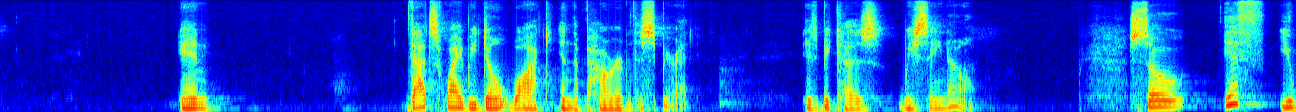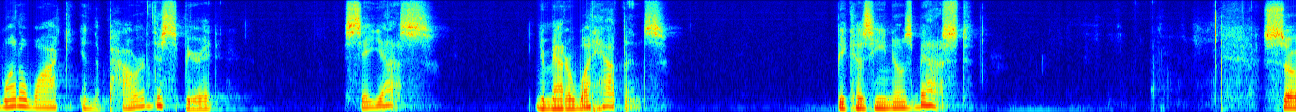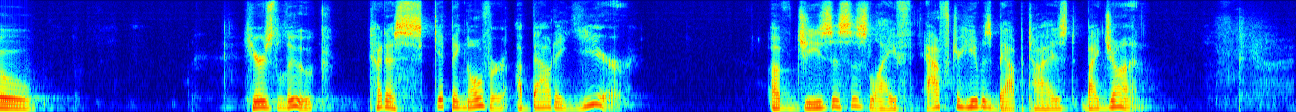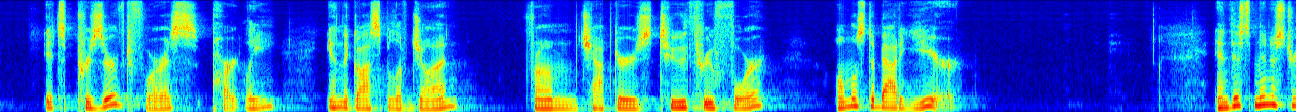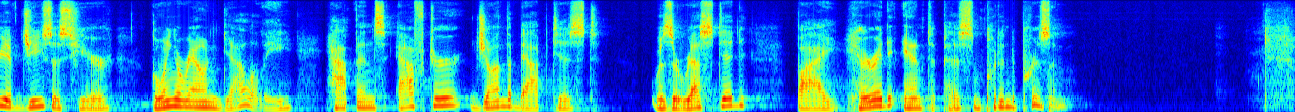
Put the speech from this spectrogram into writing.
And that's why we don't walk in the power of the Spirit, is because we say no. So if you want to walk in the power of the Spirit, say yes, no matter what happens, because He knows best. So here's Luke kind of skipping over about a year of Jesus' life after he was baptized by John. It's preserved for us partly in the Gospel of John from chapters 2 through 4, almost about a year. And this ministry of Jesus here, going around Galilee, happens after John the Baptist was arrested by Herod Antipas and put into prison.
